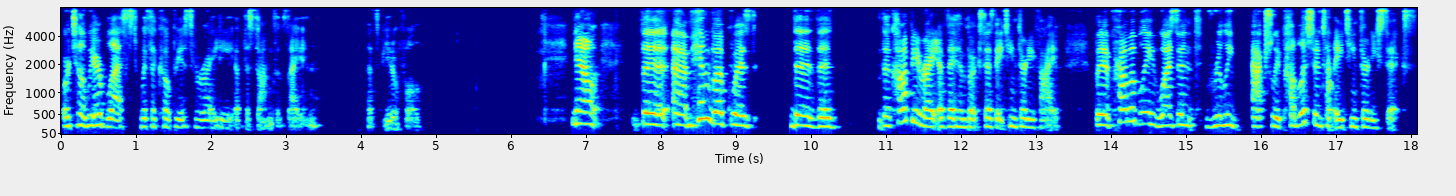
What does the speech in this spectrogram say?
or till we are blessed with a copious variety of the songs of Zion. That's beautiful. Now, the um, hymn book was, the, the, the copyright of the hymn book says 1835, but it probably wasn't really actually published until 1836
